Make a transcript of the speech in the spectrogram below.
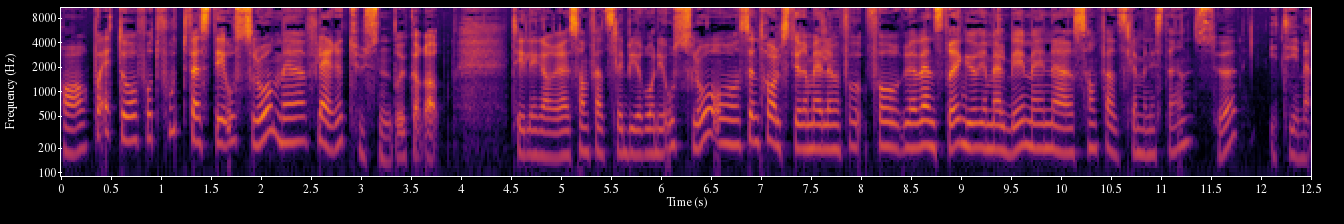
har på ett år fått fotfeste i Oslo med flere tusen brukere. Tidligere samferdselsbyråd i Oslo og sentralstyremedlem for Venstre, Guri Melby, mener samferdselsministeren søv i timen.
